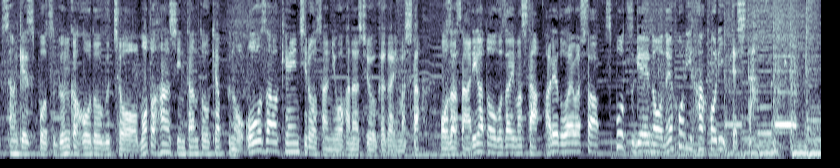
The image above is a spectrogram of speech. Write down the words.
サンケイスポーツ文化報道部長元阪神担当キャップの大沢健一郎さんにお話を伺いました。大沢さんありがとうございました。ありがとうございました。スポーツ芸能根掘り葉掘りでした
